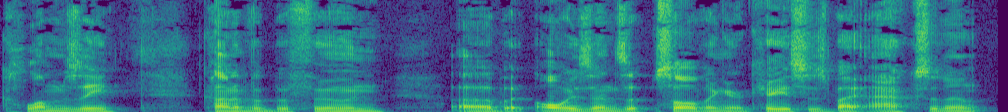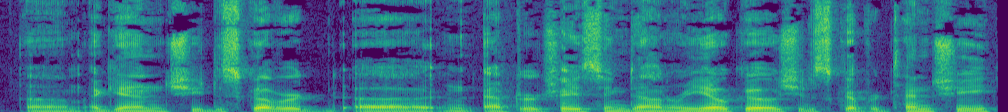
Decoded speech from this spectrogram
clumsy, kind of a buffoon, uh, but always ends up solving her cases by accident. Um, again, she discovered, uh, after chasing down Ryoko, she discovered Tenchi,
